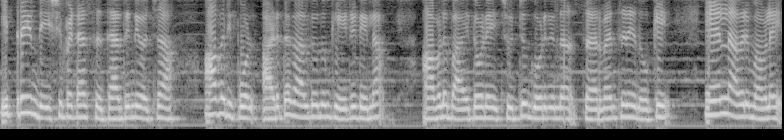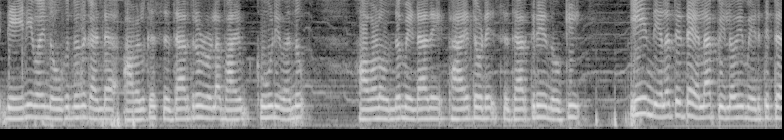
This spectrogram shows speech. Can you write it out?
ഇത്രയും ദേഷ്യപ്പെട്ട സിദ്ധാർത്ഥിന്റെ ഒച്ച അവരിപ്പോൾ അടുത്ത കാലത്തൊന്നും കേട്ടിട്ടില്ല. അവൾ ഭയത്തോടെ ചുറ്റും കൂടി നിന്ന സെർവൻസിനെ നോക്കി. എല്ലാവരും അവളെ ദയനീയമായി നോക്കുന്നത് കണ്ട് അവൾക്ക് സിദ്ധാർത്ഥനോടുള്ള ഭയം കൂടി വന്നു. അവൾ ഒന്നും മിണ്ടാതെ ഭയത്തോടെ സിദ്ധാർത്ഥിനെ നോക്കി. ഈ നിലത്തിട്ട എല്ലാ പിലോയും എടുത്തിട്ട്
